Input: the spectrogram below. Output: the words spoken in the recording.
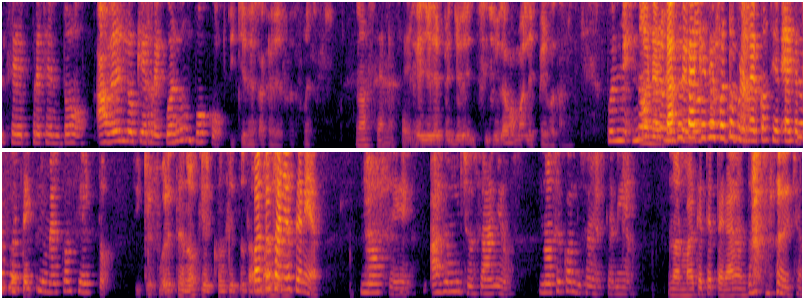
se presentó. A ver, lo que recuerdo un poco. ¿Y quién es Zacarías Fernández? No sé, no sé. Es que yo le, yo le- si soy la mamá, le pego también. Pues mi- no, bueno, pero el caso está que ese fue tu la- primer concierto al que Ese tú fue mi primer concierto. Y qué fuerte, ¿no? Qué concierto tan ¿Cuántos malo. años tenías? No sé, hace muchos años. No sé cuántos años tenía. Normal que te pegaran. Dicho.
